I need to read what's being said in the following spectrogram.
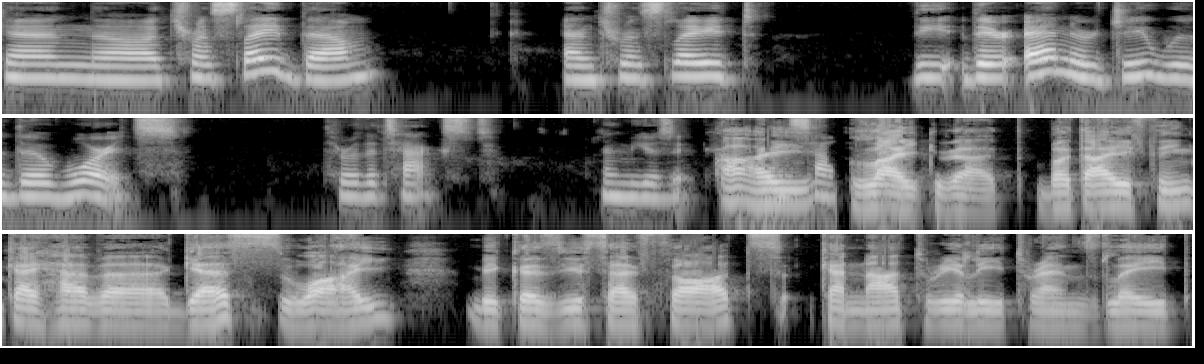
can uh, translate them and translate the their energy with the words through the text and music I like that, but I think I have a guess why. Because you said thoughts cannot really translate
